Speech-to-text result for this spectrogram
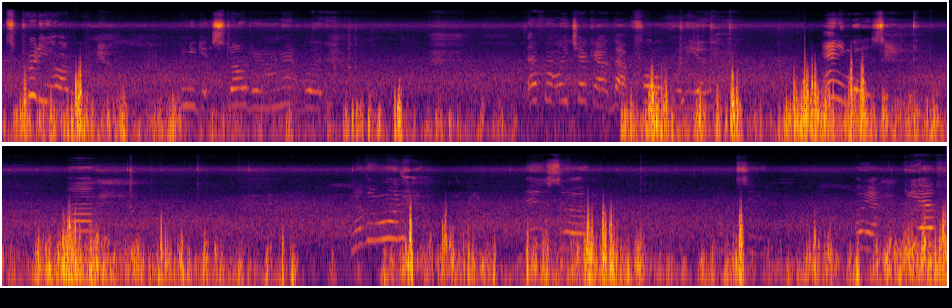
It's a pretty hard one when you get started on it, but definitely check out that full video. Anyways, um, another one is uh, let's see. Oh yeah, we have the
